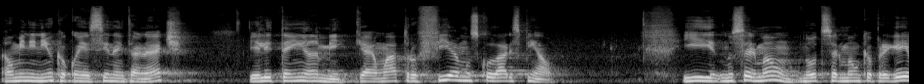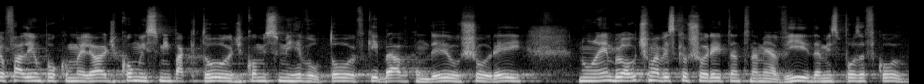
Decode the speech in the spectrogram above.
é um menininho que eu conheci na internet. Ele tem AMI, que é uma atrofia muscular espinhal. E no sermão, no outro sermão que eu preguei, eu falei um pouco melhor de como isso me impactou, de como isso me revoltou. Eu fiquei bravo com Deus, chorei. Não lembro a última vez que eu chorei tanto na minha vida. Minha esposa ficou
